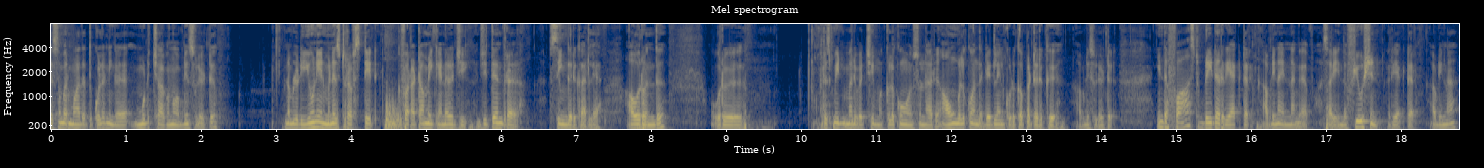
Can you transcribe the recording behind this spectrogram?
டிசம்பர் மாதத்துக்குள்ளே நீங்கள் முடிச்சாகணும் அப்படின்னு சொல்லிட்டு நம்மளுடைய union minister of state for atomic energy Jitendra Singh இருக்கார் இல்லையா? அவர் வந்து ஒரு ப்ரெஸ் மீட் மாதிரி வச்சு மக்களுக்கும் சொன்னார். அவங்களுக்கும் அந்த டெட்லைன் கொடுக்கப்பட்டிருக்கு அப்படின்னு சொல்லிட்டு. இந்த ஃபாஸ்ட் ப்ரீடர் ரியாக்டர் அப்படின்னா என்னங்க? சாரி இந்த ஃபியூஷன் ரியாக்டர் அப்படின்னா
